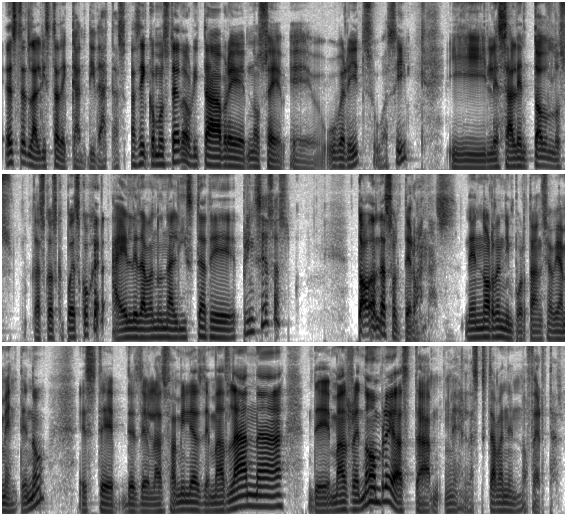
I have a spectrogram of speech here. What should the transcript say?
esta es la lista de candidatas. Así como usted ahorita abre, no sé, eh, Uber Eats o así, y le salen todas las cosas que puede escoger. A él le daban una lista de princesas. Todas las solteronas, en orden de importancia, obviamente, ¿no? Este, desde las familias de más lana, de más renombre, hasta eh, las que estaban en ofertas.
